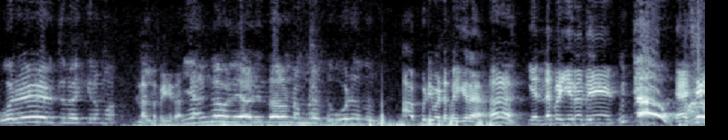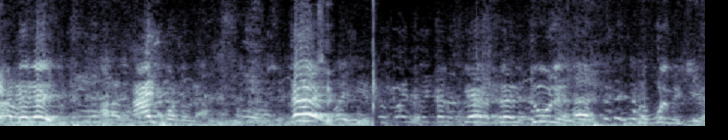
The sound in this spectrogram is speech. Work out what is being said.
ஒரே இடத்துல வைக்கிறோமா நல்ல பெயரா எங்க விளையாடிந்தாலும் நம்மள எடுத்து ஓடாது அப்படிப்பட்ட பெயரா ஆ. என்ன பெயரது நாய் மிக்கியா.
